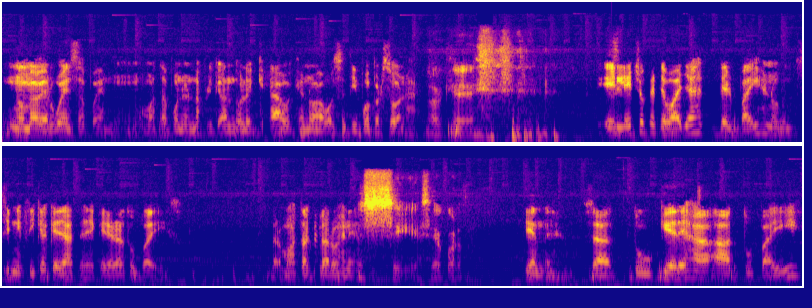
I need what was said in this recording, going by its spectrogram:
no me avergüenza, pues no me está poniendo explicándole qué hago y qué no hago ese tipo de personas. Okay. El hecho que te vayas del país no significa que dejaste de querer a tu país Vamos a estar claros en eso. Sí, estoy de acuerdo. ¿Entiendes? O sea, tú quieres a, tu país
